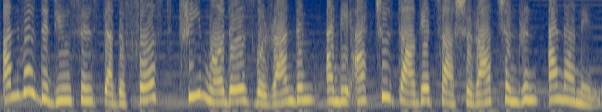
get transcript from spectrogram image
Anwar deduces that the first three murders were random and the actual targets are Sharat Chandran and Anil.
